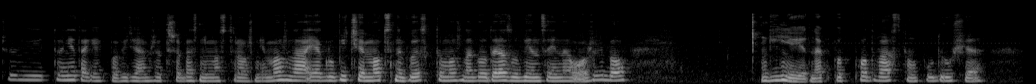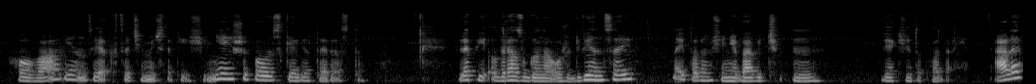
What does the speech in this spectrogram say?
Czyli to nie tak jak powiedziałam, że trzeba z nim ostrożnie. Można, jak lubicie mocny błysk, to można go od razu więcej nałożyć, bo ginie jednak pod, pod warstwą pudru się chowa, więc jak chcecie mieć taki silniejszy połysk jak ja teraz, to lepiej od razu go nałożyć więcej, no i potem się nie bawić mm, w jakieś dokładanie. Ale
